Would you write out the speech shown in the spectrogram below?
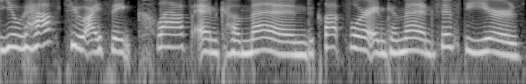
you have to, I think, clap and commend, clap for and commend 50 years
